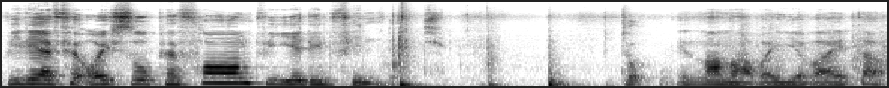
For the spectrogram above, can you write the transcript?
wie der für euch so performt, wie ihr den findet. So, jetzt machen wir aber hier weiter.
